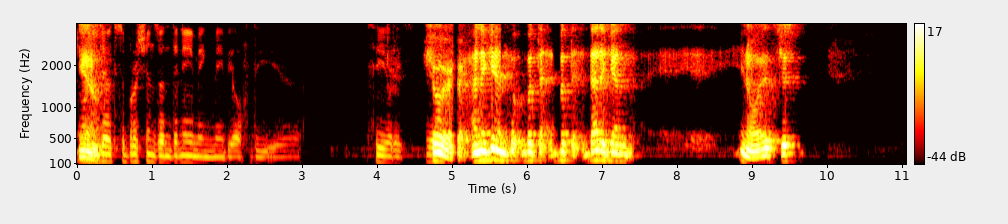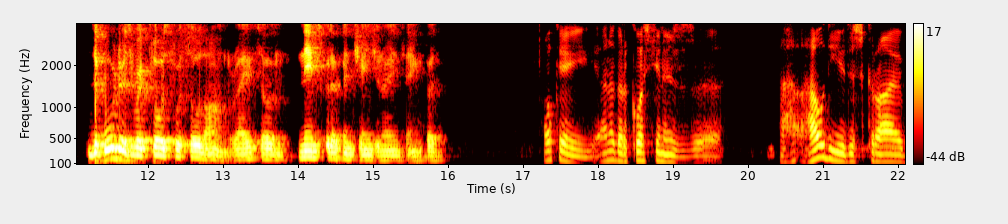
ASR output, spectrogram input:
Yeah. Only the expressions and the naming maybe of the uh, theory. Sure, and again, but but that, but that again, you know, it's just the borders were closed for so long, right? So names could have been changed or anything, but Okay, another question is uh, how do you describe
